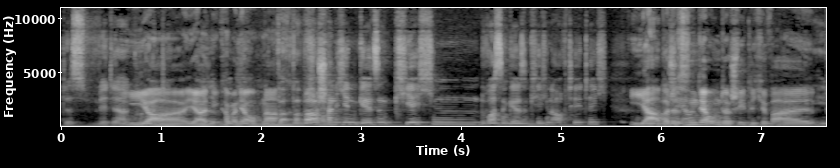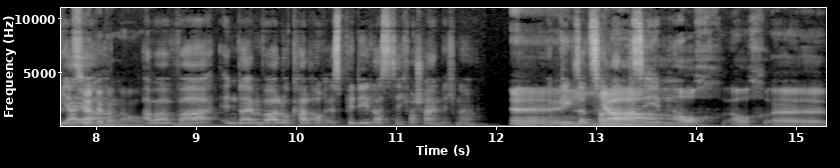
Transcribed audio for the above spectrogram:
Das wird ja. Ja, ja, die kann man ja auch nach. War, war wahrscheinlich in Gelsenkirchen, du warst in Gelsenkirchen auch tätig? Ja, aber das sind ja unterschiedliche Ja, Wahlbezirke ja. dann auch. Aber war in deinem Wahllokal auch SPD-lastig? Wahrscheinlich, ne? Äh, Im Gegensatz zur ja, Landesebene. Auch, auch äh,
